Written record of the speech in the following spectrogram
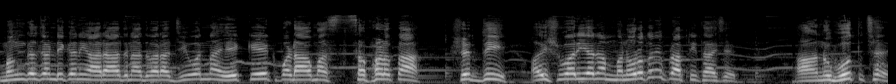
મંગલ ચંડિકાની આરાધના દ્વારા જીવનના એક એક પડાવમાં સફળતા, સિદ્ધિ ઐશ્વર્યના મનોરથોની પ્રાપ્તિ થાય છે. આ અનુભૂત છે.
